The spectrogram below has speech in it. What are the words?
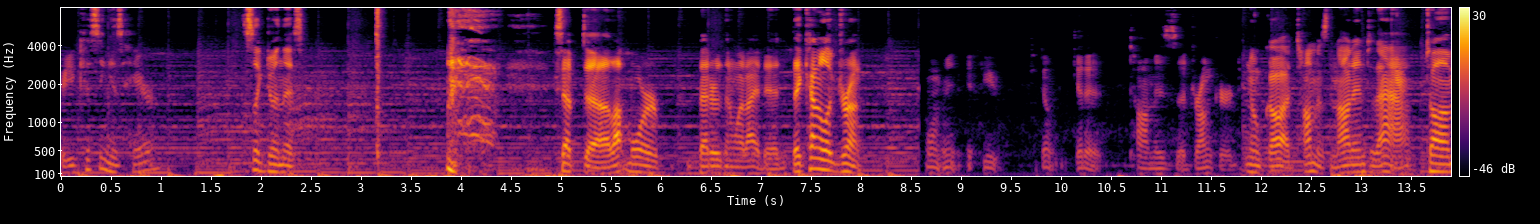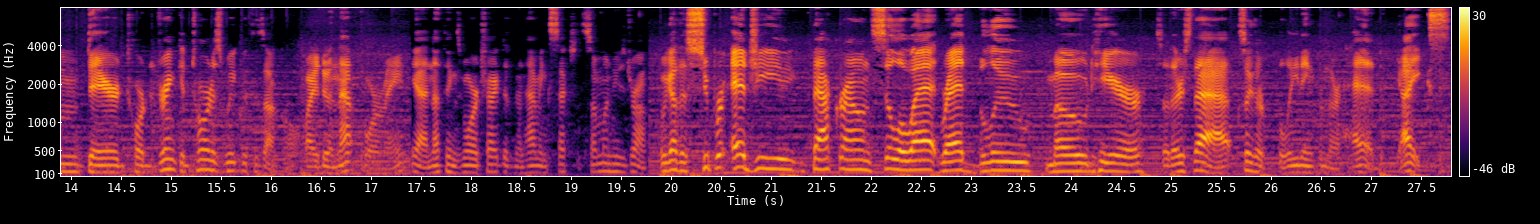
are you kissing his hair? It's like doing this. except uh, a lot more better than what I did. They kind of look drunk. Well, if you, if you don't get it, Tom is a drunkard. No god, Tom is not into that. Tom dared Tord to drink, and Tord is weak with his alcohol. Why are you doing that for, mate? Yeah, nothing's more attractive than having sex with someone who's drunk. We got this super edgy background silhouette, red, blue mode here. So there's that. Looks like they're bleeding from their head. Yikes.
